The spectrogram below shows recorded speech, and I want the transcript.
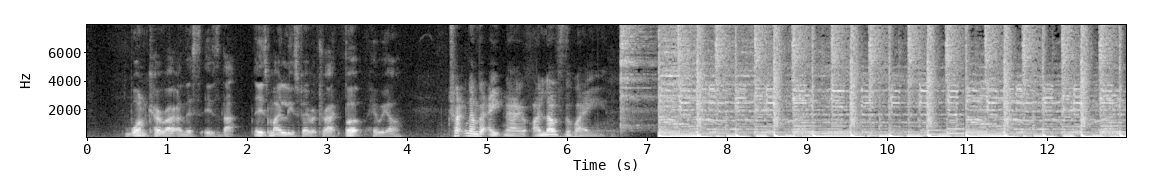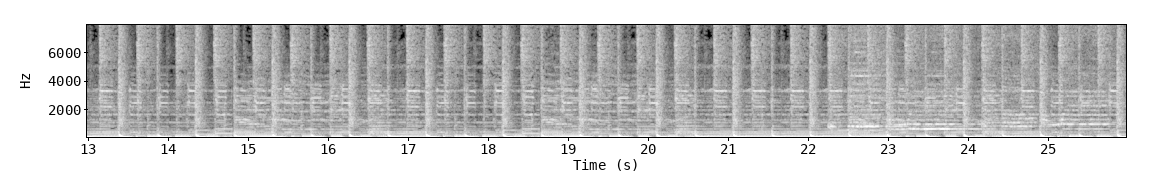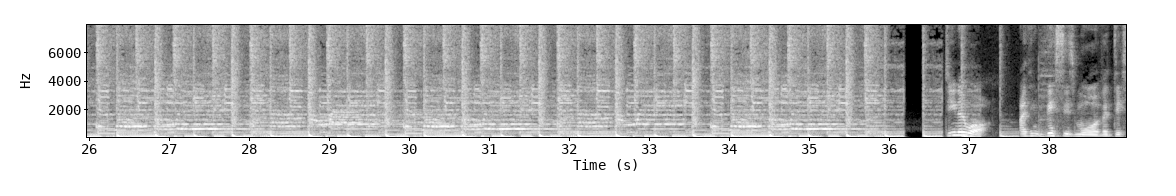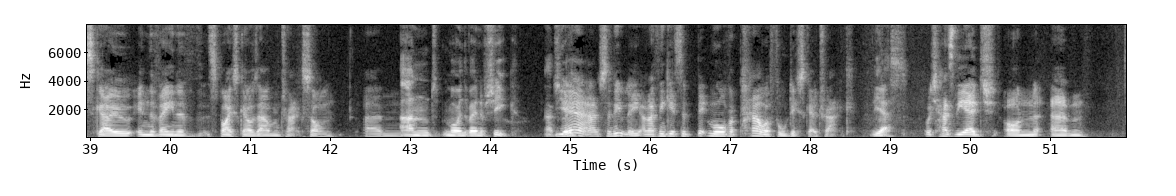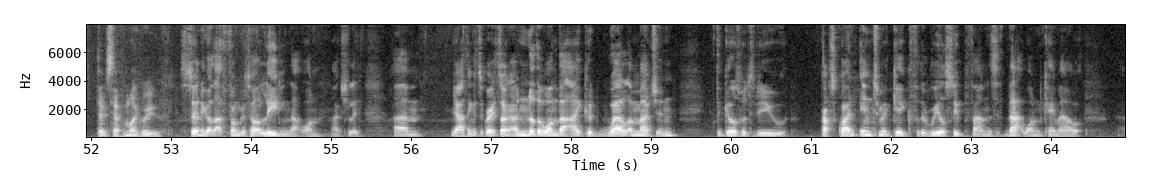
one co-write on this is that is my least favourite track, but here we are. Track number eight now. I love the way. Know what? I think this is more of a disco in the vein of Spice Girls album track song. Um, And more in the vein of Chic, actually. yeah, absolutely. And I think it's a bit more of a powerful disco track, Yes. which has the edge on um, Don't Step on My Groove. certainly got that funk guitar leading that one actually um, yeah i think it's a great song another one that i could well imagine if the girls were to do perhaps quite an intimate gig for the real superfans if that one came out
